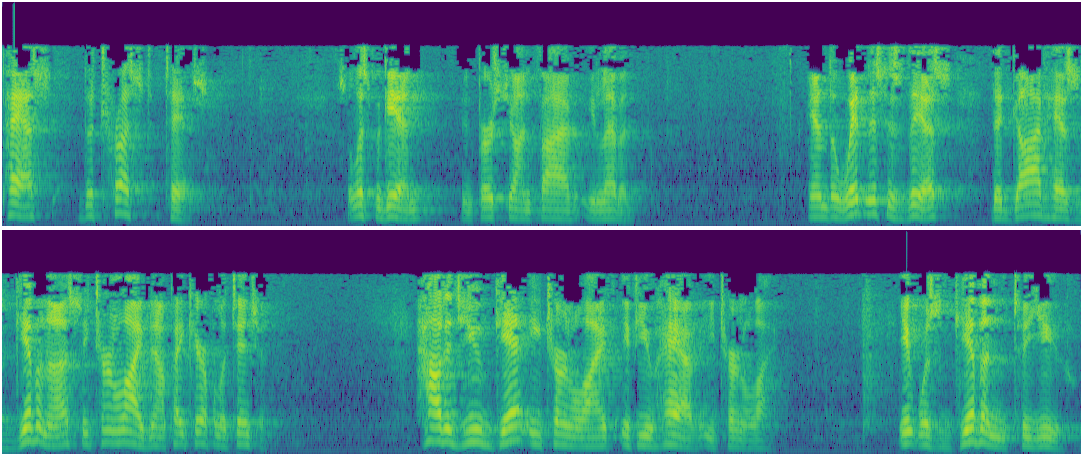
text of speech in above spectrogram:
pass the trust test? So let's begin in 1 John 5, 11. And the witness is this, that God has given us eternal life. Now pay careful attention. How did you get eternal life if you have eternal life? It was given to you.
